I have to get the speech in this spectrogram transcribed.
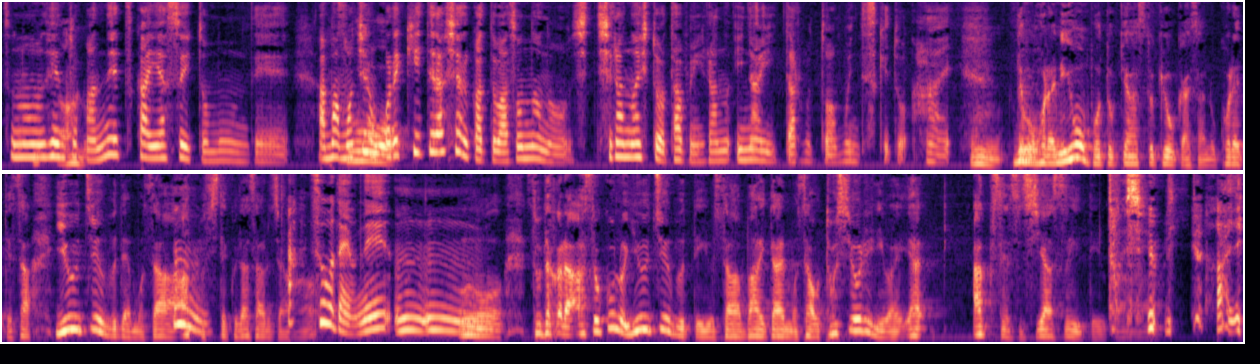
その辺とかね使いやすいと思うんで。あまあもちろんこれ聞いてらっしゃる方はそんなのし知らない人は多分いらないないだろうとは思うんですけどはい。うん、でもほら、日本ポッドキャスト協会さんのこれってさ YouTube でもさ、アップしてくださるじゃん？そうだよね。うんうん。うん、そうだからあそこの YouTube っていうさ媒体もさお年寄りにはやアクセスしやすいっていうか。しおり。はい。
